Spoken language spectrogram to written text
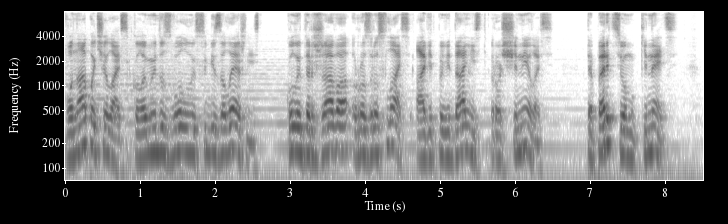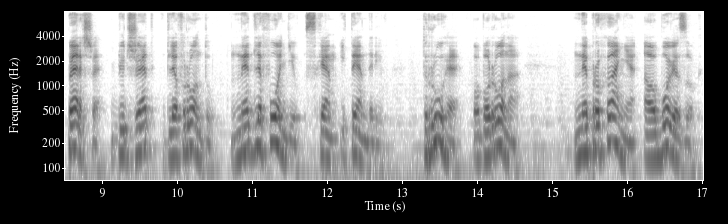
Вона почалась, коли ми дозволили собі залежність, коли держава розрослась, а відповідальність розчинилась. Тепер цьому кінець. Перше бюджет для фронту, не для фондів, схем і тендерів. Друге оборона. Не прохання, а обов'язок.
